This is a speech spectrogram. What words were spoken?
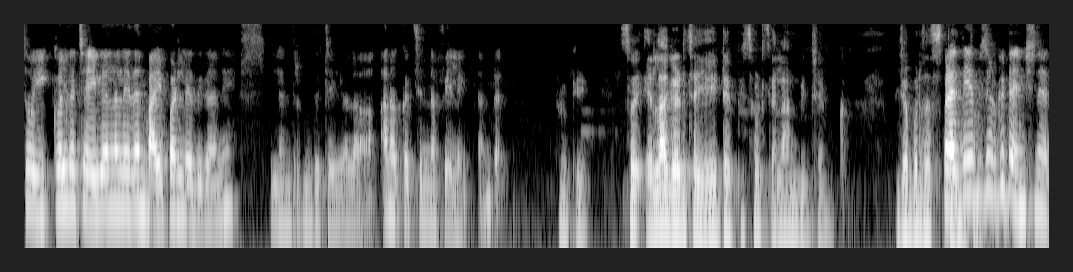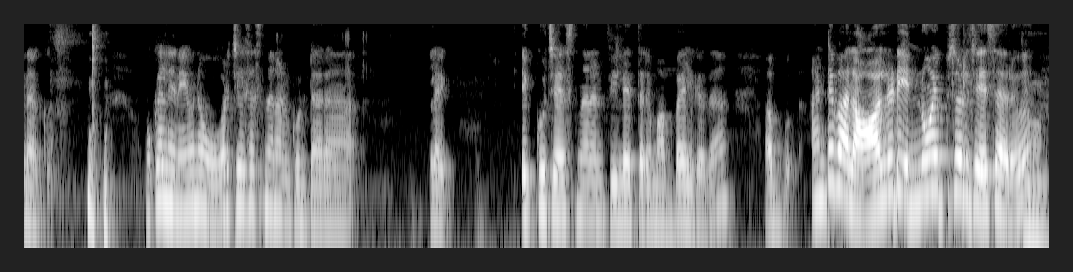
సో ఈక్వల్గా చేయగలనా లేదని భయపడలేదు కానీ వీళ్ళందరి ముందు చేయాలా అని ఒక చిన్న ఫీలింగ్ అంతే. ఓకే. సో ఎలా గడిచాయి ఎయిట్ ఎపిసోడ్స్? ఎలా అనిపించాయి మీకు? జబర్దస్త్ ప్రతి ఎపిసోడ్కి టెన్షనే నాకు. ఒకవేళ నేను ఏమైనా ఓవర్ చేసేస్తున్నాను అనుకుంటారా? లైక్ ఎక్కువ చేస్తున్నానని ఫీల్ అవుతారేమో అబ్బాయిలు కదా. అంటే వాళ్ళు ఆల్రెడీ ఎన్నో ఎపిసోడ్లు చేశారు.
